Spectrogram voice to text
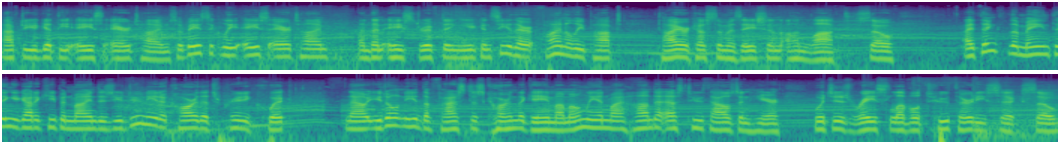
after you get the ace air time. So basically ace air time and then ace drifting. You can see there it finally popped tire customization unlocked. So I think the main thing you got to keep in mind is you do need a car that's pretty quick. Now you don't need the fastest car in the game. I'm only in my Honda S2000 here, which is race level 236. So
